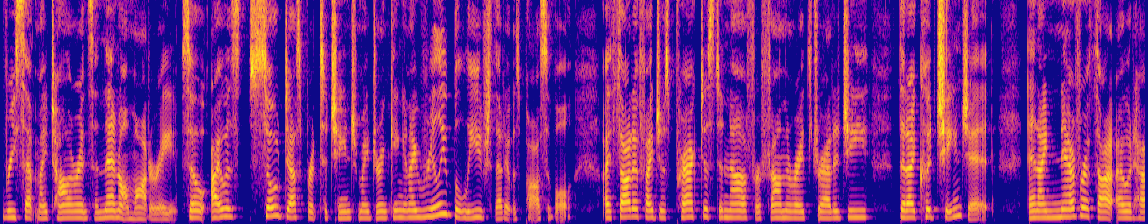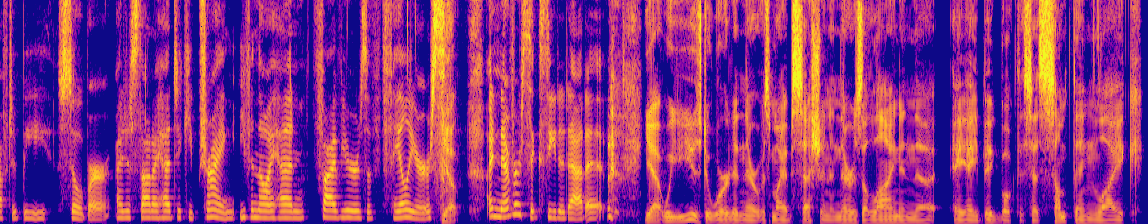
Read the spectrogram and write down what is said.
reset my tolerance and then I'll moderate. So I was so desperate to change my drinking. And I really believed that it was possible. I thought if I just practiced enough or found the right strategy, that I could change it. And I never thought I would have to be sober. I just thought I had to keep trying, even though I had five years of failures. Yep. I never succeeded at it. Yeah, well, you used a word in there. It was my obsession. And there's a line in the AA Big Book that says something like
